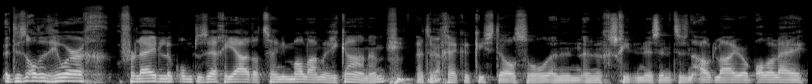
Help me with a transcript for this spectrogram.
Het is altijd heel erg verleidelijk om te zeggen: ja, dat zijn die malle Amerikanen. Met hun Ja. gekke kiesstelsel en hun, en hun geschiedenis. En het is een outlier op allerlei,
